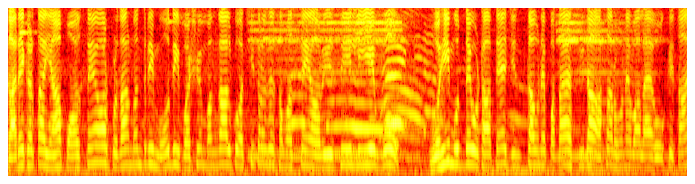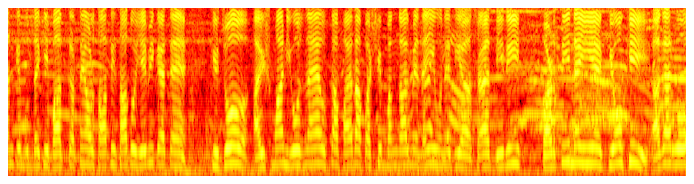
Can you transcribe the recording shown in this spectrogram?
कार्यकर्ता यहाँ पहुँचते हैं, और प्रधानमंत्री मोदी पश्चिम बंगाल को अच्छी तरह से समझते हैं, और इसीलिए वो वही मुद्दे उठाते हैं जिनका उन्हें पता है, सीधा असर होने वाला है। वो किसान के मुद्दे की बात करते हैं और साथ ही साथ वो ये भी कहते हैं कि जो आयुष्मान योजना है, उसका फ़ायदा पश्चिम बंगाल में नहीं होने दिया। शायद दीदी पड़ती नहीं है, क्योंकि अगर वो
